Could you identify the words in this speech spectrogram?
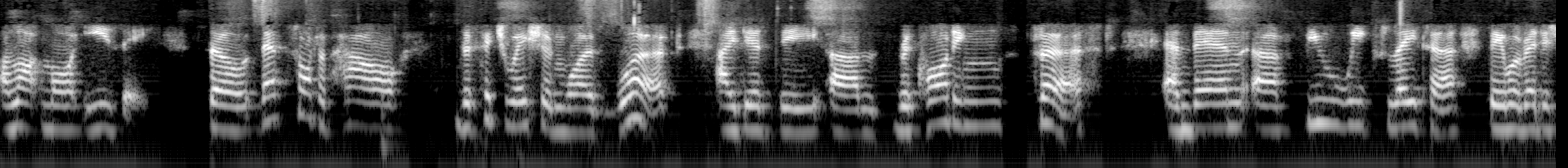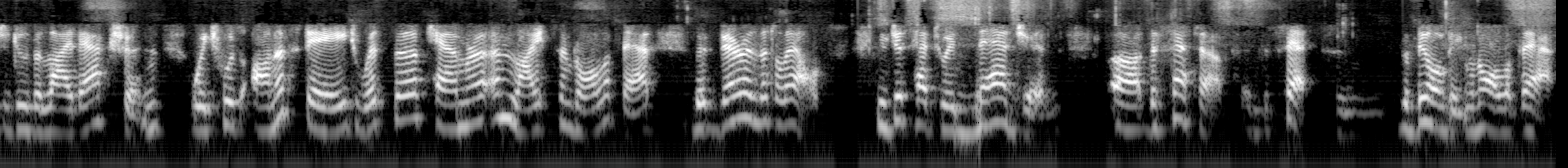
a lot more easy. So that's sort of how the situation was worked. I did the um, first, and then a few weeks later, they were ready to do the live action, which was on a stage with the camera and lights and all of that, but very little else. You just had to imagine uh, the setup and the sets and the building and all of that.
